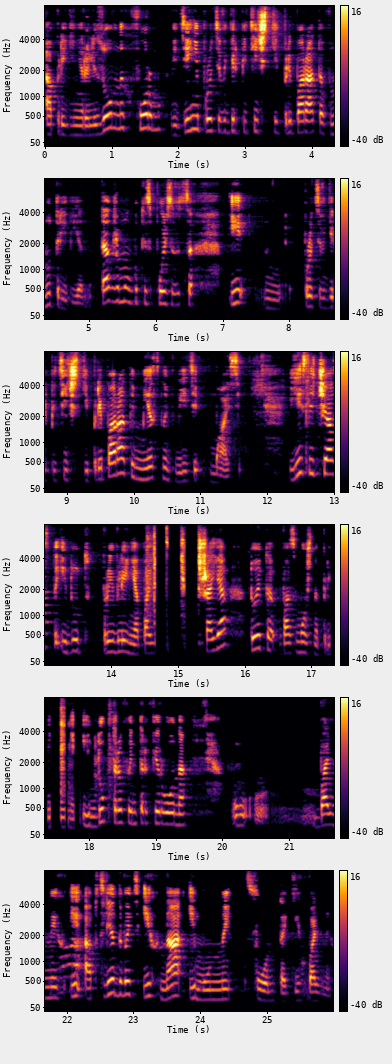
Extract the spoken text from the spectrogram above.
А при генерализованных формах введение противогерпетических препаратов внутривенно. Также могут использоваться и противогерпетические препараты местно в виде мази. Если часто идут проявления шая, то это возможно применение индукторов интерферона больных и обследовать их на иммунный фон таких больных.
